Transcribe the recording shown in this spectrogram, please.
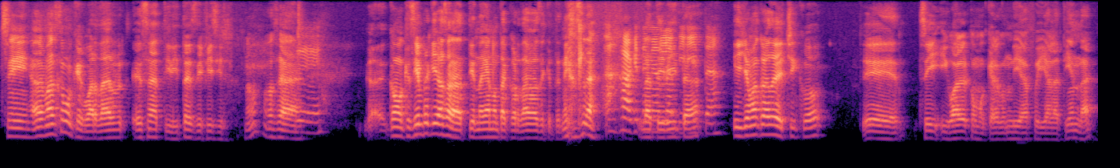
Sí, además como que guardar esa tirita es difícil, ¿no? O sea, como que siempre que ibas a la tienda ya no te acordabas de que tenías la, Ajá, que tenías la, tirita. Y yo me acuerdo de chico, eh, sí, igual como que algún día fui a la tienda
